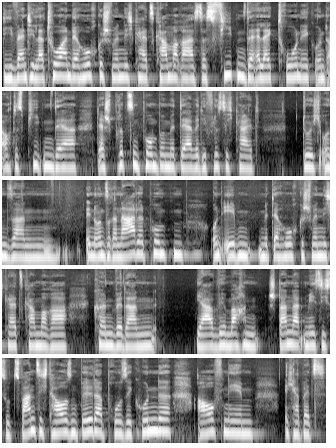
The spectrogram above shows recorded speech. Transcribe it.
die Ventilatoren der Hochgeschwindigkeitskameras, das Fiepen der Elektronik und auch das Piepen der, der Spritzenpumpe, mit der wir die Flüssigkeit durch unseren, in unsere Nadelpumpen und eben mit der Hochgeschwindigkeitskamera können wir dann ja, wir machen standardmäßig so 20.000 Bilder pro Sekunde aufnehmen. Ich habe jetzt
